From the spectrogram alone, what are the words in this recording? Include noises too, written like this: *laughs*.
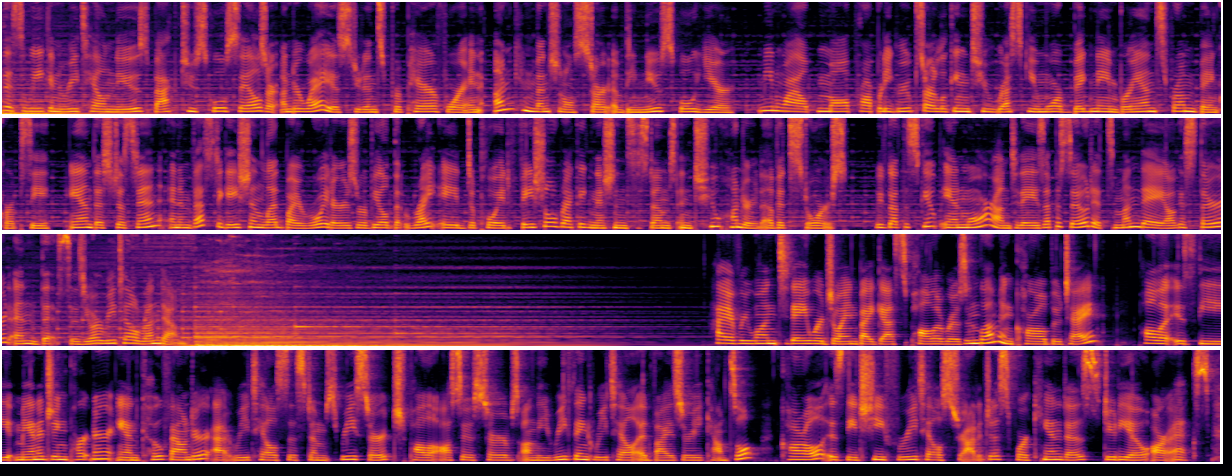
This week in retail news, back to school sales are underway as students prepare for an unconventional start of the new school year. Meanwhile, mall property groups are looking to rescue more big name brands from bankruptcy. And this just in, an investigation led by Reuters revealed that Rite Aid deployed facial recognition systems in 200 of its stores. We've got the scoop and more on today's episode. It's Monday, August 3rd, and this is your Retail Rundown. Hi, everyone. Today we're joined by guests Paula Rosenblum and Carl Boutet. Paula is the managing partner and co founder at Retail Systems Research. Paula also serves on the Rethink Retail Advisory Council. Carl is the chief retail strategist for Canada's Studio RX.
